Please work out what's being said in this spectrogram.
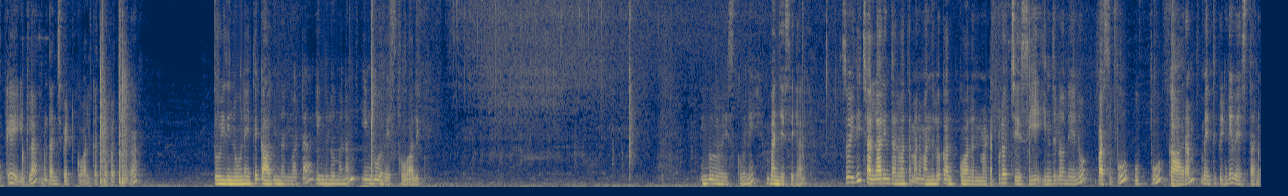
ఓకే ఇట్లా దంచి పెట్టుకోవాలి కచ్చా పచ్చగా సో ఇది నూనె అయితే కాగిందనమాట ఇందులో మనం ఇంగువ వేసుకోవాలి. ఇంగువ వేసుకొని బంద్ చేసేయాలి. సో ఇది చల్లారిన తర్వాత మనం అందులో కలుపుకోవాలన్నమాట. ఇప్పుడు వచ్చేసి ఇందులో నేను పసుపు ఉప్పు కారం మెంతిపిండి వేస్తాను.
